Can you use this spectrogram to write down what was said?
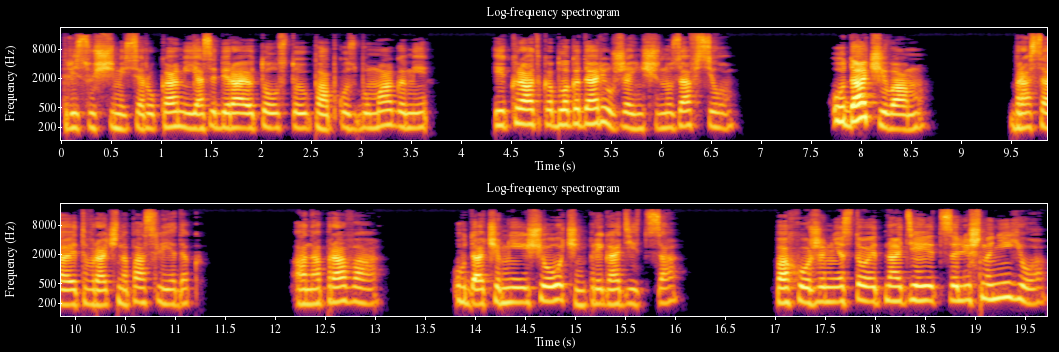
Трясущимися руками я забираю толстую папку с бумагами и кратко благодарю женщину за все. «Удачи вам!» – бросает врач напоследок. Она права. Удача мне еще очень пригодится. Похоже, мне стоит надеяться лишь на нее.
